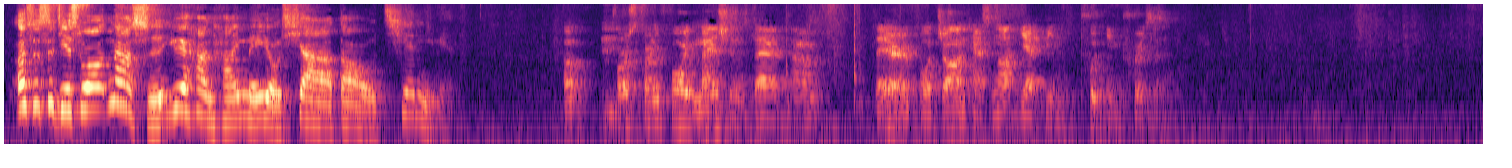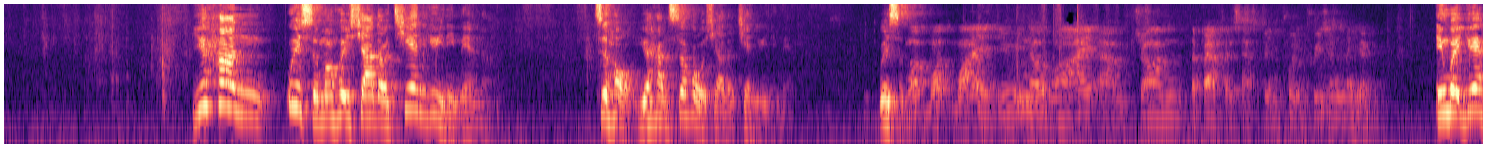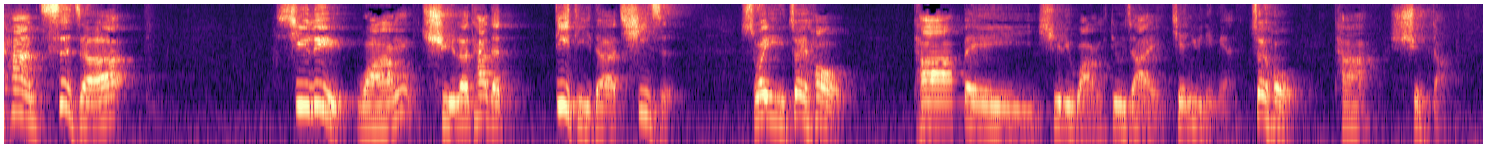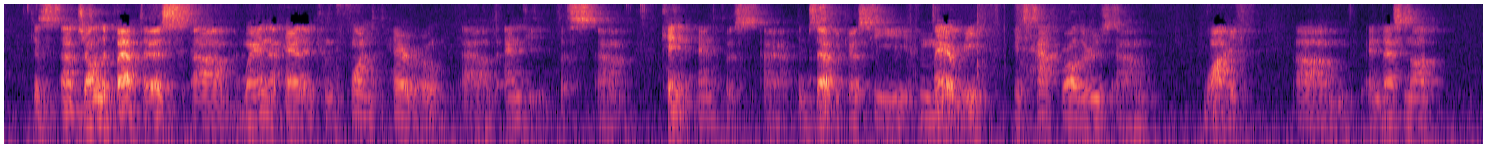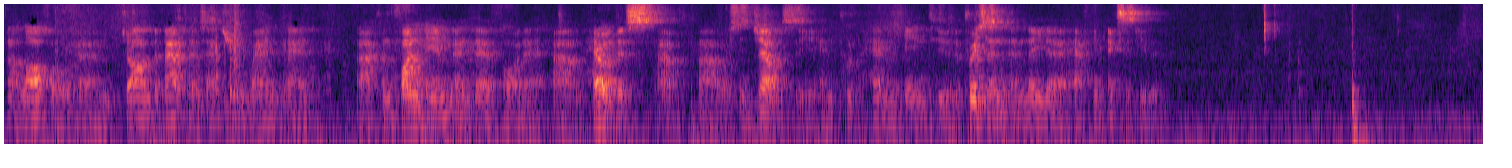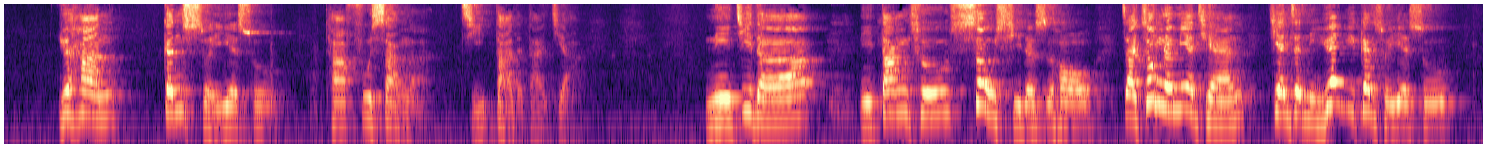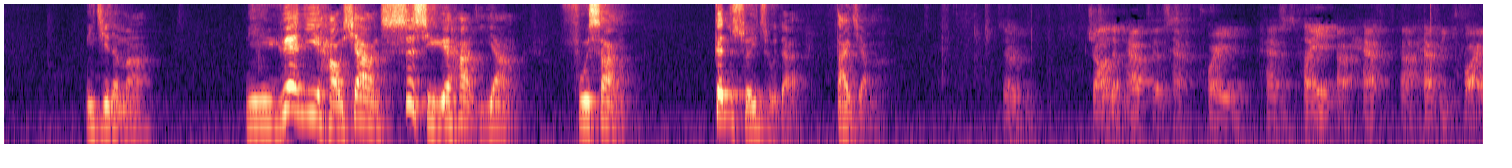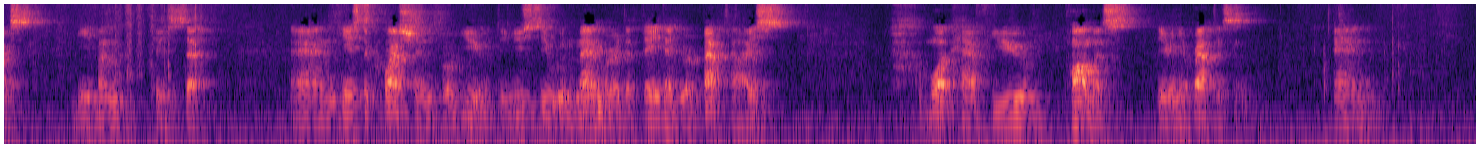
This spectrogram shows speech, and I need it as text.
二十四节说，那时约翰还没有下到监里面。 Uh, verse 24 it mentions that um, there, for John has not yet been put in prison. 约翰为什么会下到监狱里面呢？ 之后，约翰之后下到监狱里面，为什么？What, what, why? Do we know why um, John the Baptist has been put in prison later? 因为约翰斥责希律王娶了他的弟弟的妻子，所以最后他被希律王丢在监狱里面。最后他殉道。Because uh, John the Baptist um, went ahead and confronted Herod, uh, the Antipas, um, King Antipas uh, himself, because he married his half brother's um, wife, um, and that's not uh, lawful. Um, John the Baptist actually went and uh, confronted him, and therefore the, um, Herodes uh, uh, was in jealousy and put him into the prison, and later have him executed. 约翰跟随耶稣，他付上了极大的代价。你记得你当初受洗的时候，在众人面前见证你愿意跟随耶稣，你记得吗？你愿意好像施洗约翰一样，付上跟随主的代价吗？So John the Baptist have played, has paid a, hev, a heavy price even to his death. And here's the question for you Do you still remember the day that you were baptized? What have you promised during your baptism? And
